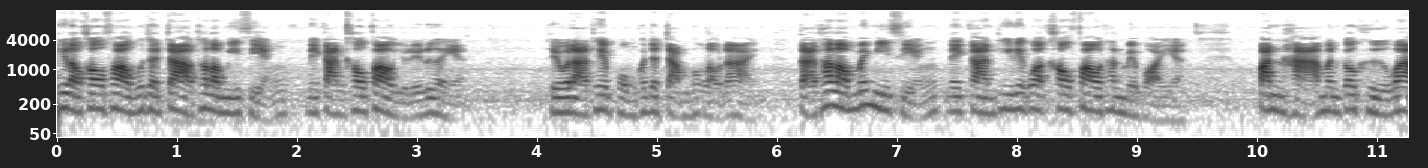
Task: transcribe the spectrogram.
ที่เราเข้าเฝ้าพุทธเจ้า ถ้าเรามีเสียงในการเข้าเฝ้าอยู่เรื่อยๆอะเทวดาเทพพรมเขาจะจำพวกเราได้ แต่ถ้าเราไม่มีเสียงในการที่เรียกว่าเข้าเฝ้าท่านบ่อยๆอะปัญหามันก็คือว่า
